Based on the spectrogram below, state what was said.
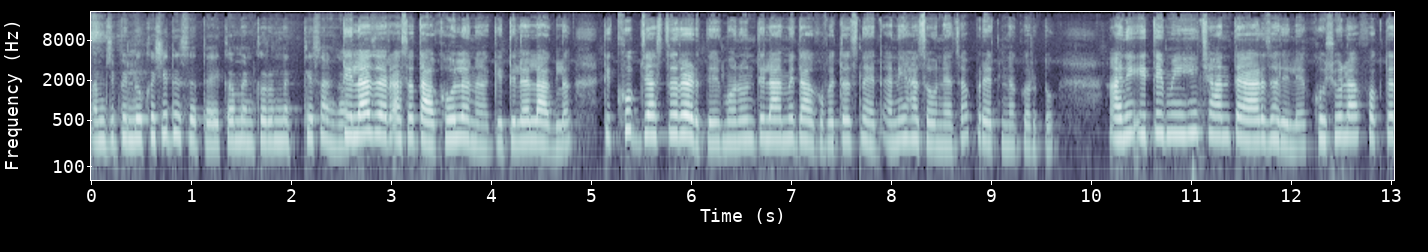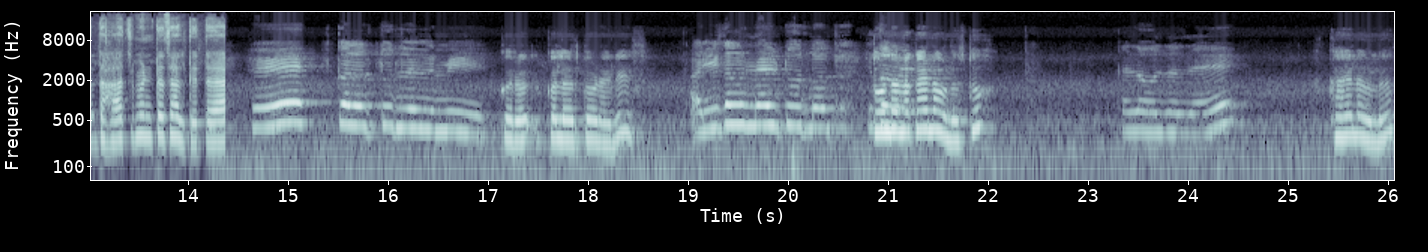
आमची पिल्लू कशी दिसत आहे? कमेंट करून नक्की सांगा. तिला जर असं दाखवलं ना की तिला लागलं ती खूप जास्त रडते म्हणून तिला आम्ही दाखवतच नाहीत आणि हसवण्याचा प्रयत्न करतो. आणि इथे मीही छान तयार झालेले आहे. खुशूला फक्त दहाच मिनटं झालते तयार हे कलर कर तोडायलीस? तोंडाला काय लावलंस तू? काय लावलंस?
